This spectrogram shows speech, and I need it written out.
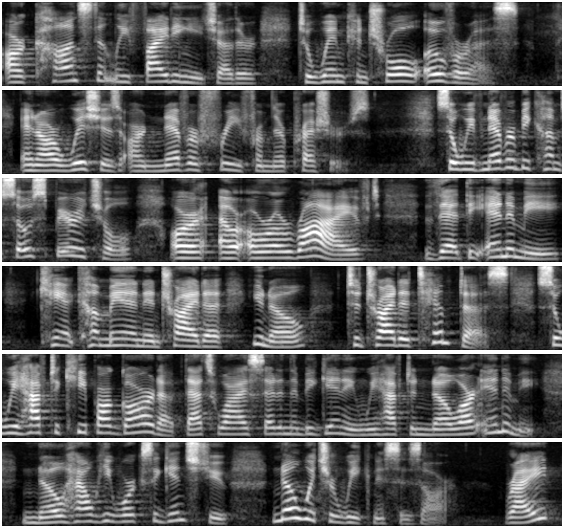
are constantly fighting each other to win control over us and our wishes are never free from their pressures. So we've never become so spiritual or, or, or, arrived that the enemy can't come in and try to, you know, to try to tempt us. So we have to keep our guard up. That's why I said in the beginning, we have to know our enemy, know how he works against you, know what your weaknesses are, right?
